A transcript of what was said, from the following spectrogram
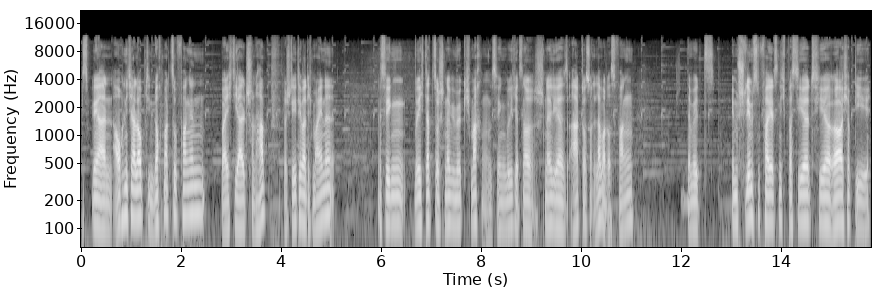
Ist mir auch nicht erlaubt, die noch mal zu fangen, weil ich die halt schon habe. Versteht ihr, was ich meine? Deswegen will ich das so schnell wie möglich machen. Deswegen will ich jetzt noch schnell hier Arctos und Lavados fangen, damit im schlimmsten Fall jetzt nicht passiert. Hier, ja, ich habe die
